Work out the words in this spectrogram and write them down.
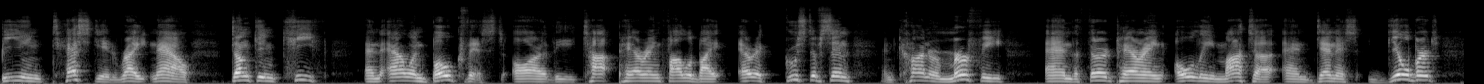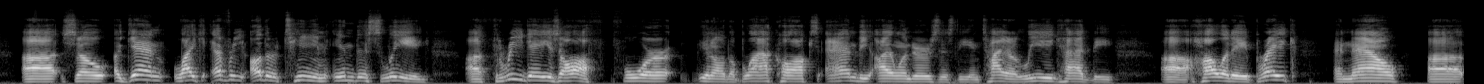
being tested right now. Duncan Keith and Adam Boqvist are the top pairing, followed by Eric Gustafsson and Connor Murphy. And the third pairing, Olli Maatta and Dennis Gilbert. Uh, so again, like every other team in this league, uh, three days off for you know the Blackhawks and the Islanders as the entire league had the uh, holiday break, and now uh,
